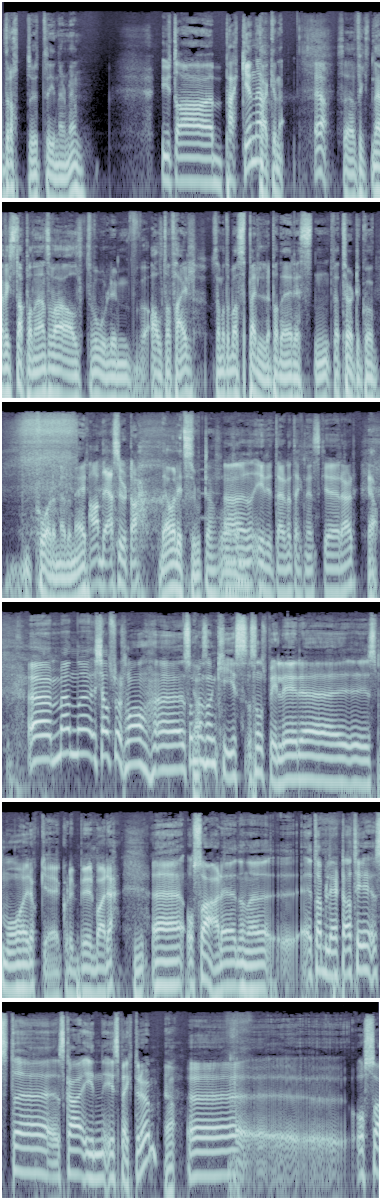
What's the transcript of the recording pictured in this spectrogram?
Dratt ut inneren min. Ut av packen, ja. Packen, ja. Ja. Så jeg fikk, når jeg fikk stappa ned den, så var alt volum Alt var feil. Så jeg måtte bare spille på det resten. For jeg turte ikke å kåle med det mer. Ja, det er surt, da. Det var litt surt, ja. Så, Eh, irriterende teknisk ræl. ja. Uh, men uh, kjapt spørsmål. Uh, som Ja. en sånn kis som spiller eh, små rockeklubber, bare. Mm. Eh, og så er det denne etablerte artist eh, skal inn i Spektrum. Ja. Eh, og så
